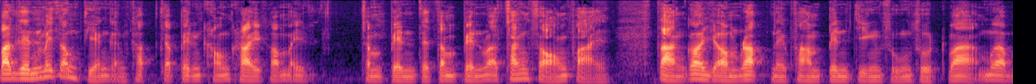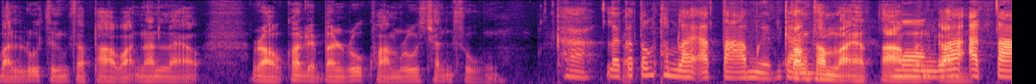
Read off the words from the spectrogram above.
ประเด็นไม่ต้องเถียงกันครับ จะเป็นของใครก็ไม่ จำเป็นแต่จำเป็นว่าทั้งสองฝ่าย ต่างก็ยอมรับในความเป็นจริงสูงสุดว่าเมื่อบรรลุถึงสภาวะนั้นแล้ว เราก็ได้บรรลุความรู้ชั้นสูงค่ะ แล้วก็ต้องทำลายอัตตาเหมือนกันต้องทำลายอัตตามเหอมืงอนกันว่าอัตตา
